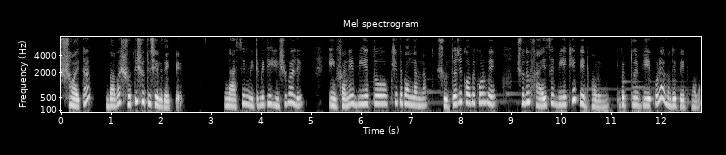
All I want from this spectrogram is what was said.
শয়তান বাবা সত্যি সত্যি ছেলে দেখবে। নাসিম মিটিমিটি হেসে বলে, ইরফানের বিয়ে তো খেতে পারলাম না। শুদ্ধ যে কবে করবে, শুধু ফাইজের বিয়ে খেয়ে পেট ভরেনি। এবার তুই বিয়ে করে আমাদের পেট ভরা।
